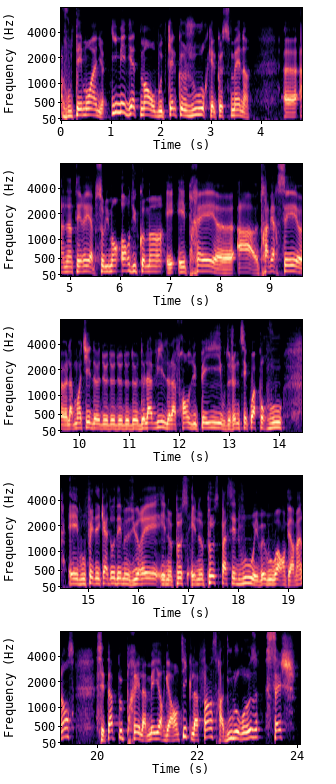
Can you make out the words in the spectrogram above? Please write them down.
vous témoigne immédiatement au bout de quelques jours, quelques semaines, euh, un intérêt absolument hors du commun et est prêt euh, à traverser euh, la moitié de, de, de, de, la ville, de la France, du pays ou de je ne sais quoi pour vous et vous fait des cadeaux démesurés et ne peut, et ne peut se passer de vous et veut vous voir en permanence, c'est à peu près la meilleure garantie que la fin sera douloureuse, sèche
